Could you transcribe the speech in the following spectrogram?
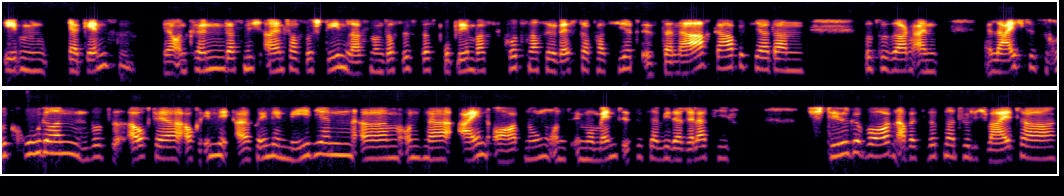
eben ergänzen. Ja, und können das nicht einfach so stehen lassen. Und das ist das Problem, was kurz nach Silvester passiert ist. Danach gab es ja dann sozusagen ein leichtes Rückrudern, auch der, auch in, auch in den Medien ähm, und eine Einordnung. Und im Moment ist es ja wieder relativ still geworden, aber es wird natürlich weiter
